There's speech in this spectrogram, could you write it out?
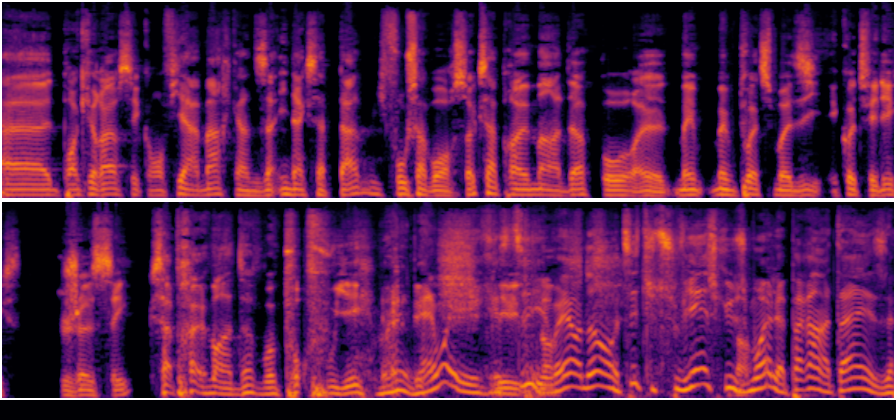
Euh, le procureur s'est confié à Marc en disant inacceptable. Il faut savoir ça, que ça prend un mandat pour. même toi, tu m'as dit, écoute Félix, je le sais. Ça prend un mandat, moi, pour fouiller. ben oui, Christy, voyons donc. Tu, te souviens, excuse-moi, la parenthèse,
